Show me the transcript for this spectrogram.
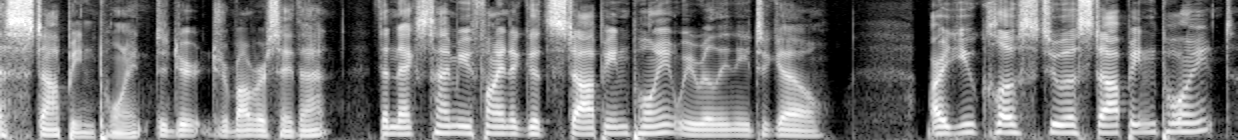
a stopping point. Did your, did your ever say that? The next time you find a good stopping point, we really need to go. Are you close to a stopping point?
